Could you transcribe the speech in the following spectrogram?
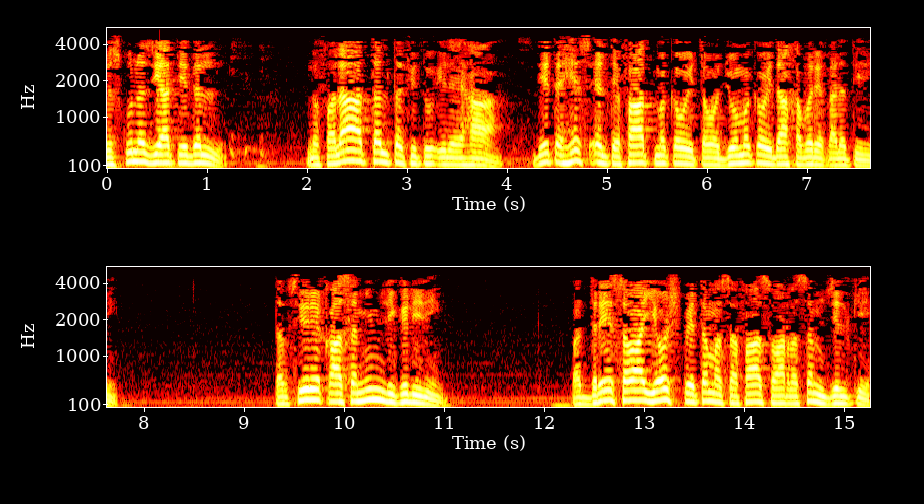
رزقونه زیاتېدل نو فلا تلتفتو الیها دې ته هیڅ التفات مکوئ توجه مکوئ دا خبره غلطی دي تفسیر قاسمیم لیکلی دي په درې سوا یوش پېتم صفا سوار رسم جلد کې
